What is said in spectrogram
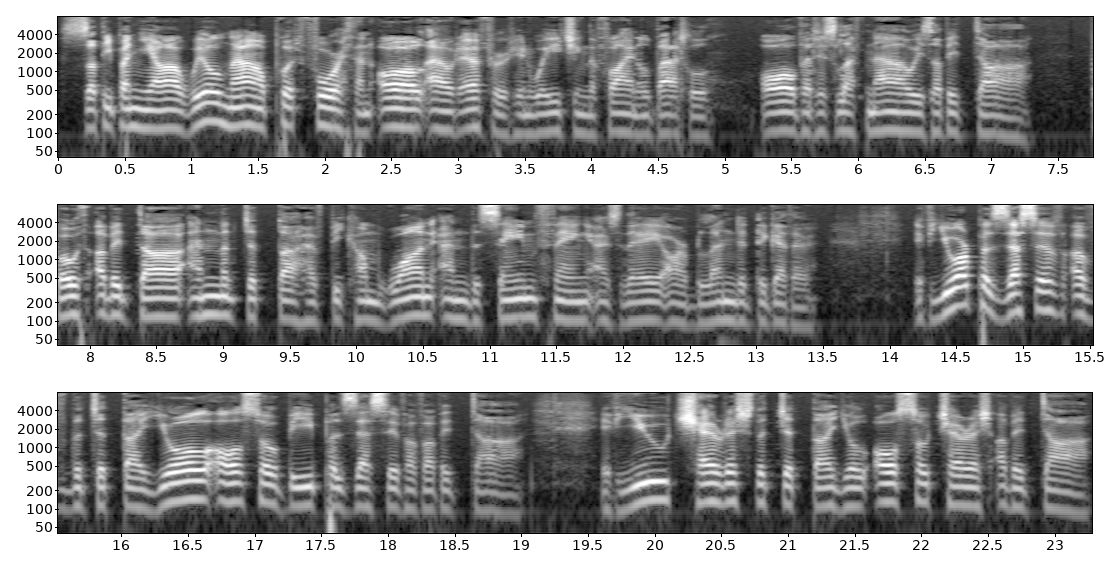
Satipanya will now put forth an all-out effort in waging the final battle. All that is left now is avidya, both avidya and the citta have become one and the same thing as they are blended together. If you are possessive of the citta, you'll also be possessive of avidya. If you cherish the citta, you'll also cherish avidya.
